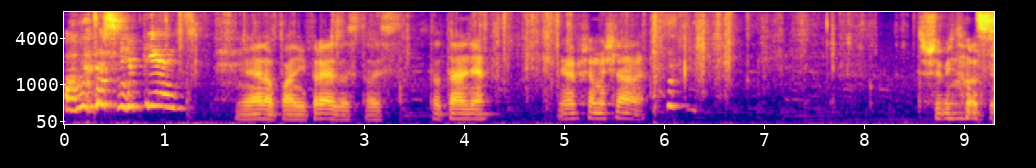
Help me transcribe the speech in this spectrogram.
O, bo też nie pięć! Nie no, pani prezes, to jest totalnie nieprzemyślane. Trzy minuty.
